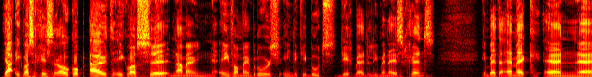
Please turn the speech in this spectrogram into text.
Ja, ik was er gisteren ook op uit. Ik was uh, naar mijn, een van mijn broers in de kibbutz, dicht bij de Libanese grens, in Beta Emek. En uh,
